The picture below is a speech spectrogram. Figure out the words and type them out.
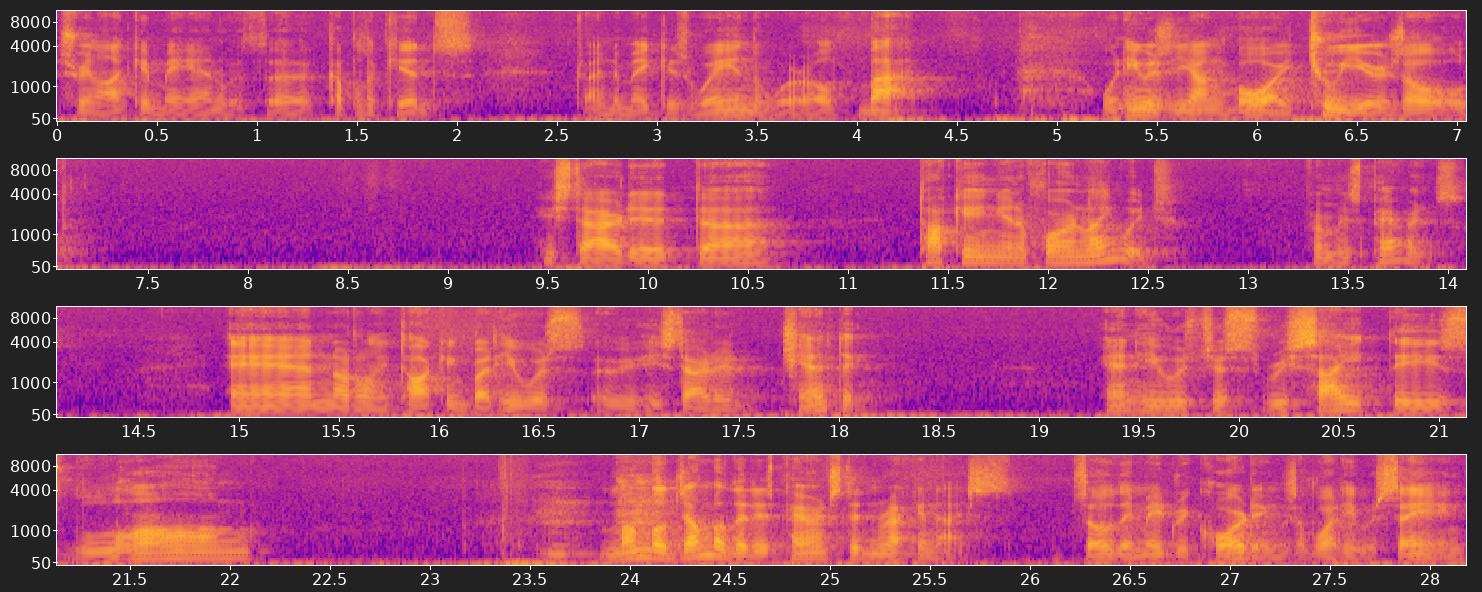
Sri Lankan man with a couple of kids trying to make his way in the world. But when he was a young boy, two years old, he started uh, talking in a foreign language from his parents. And not only talking, but he, was, he started chanting. And he would just recite these long mumble jumble that his parents didn't recognize. So they made recordings of what he was saying,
